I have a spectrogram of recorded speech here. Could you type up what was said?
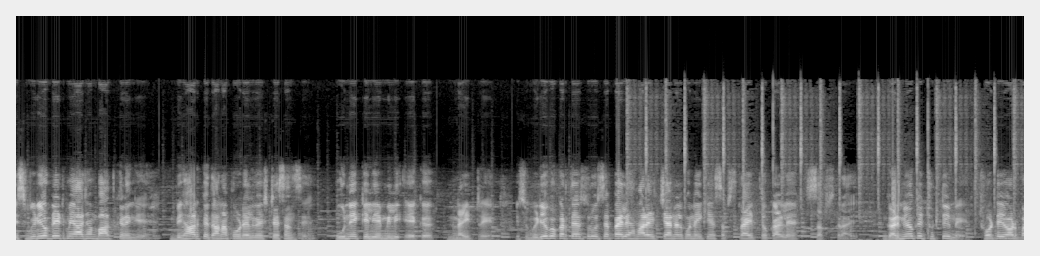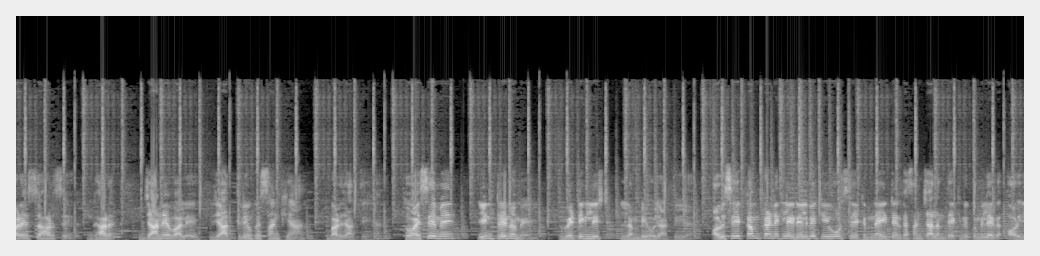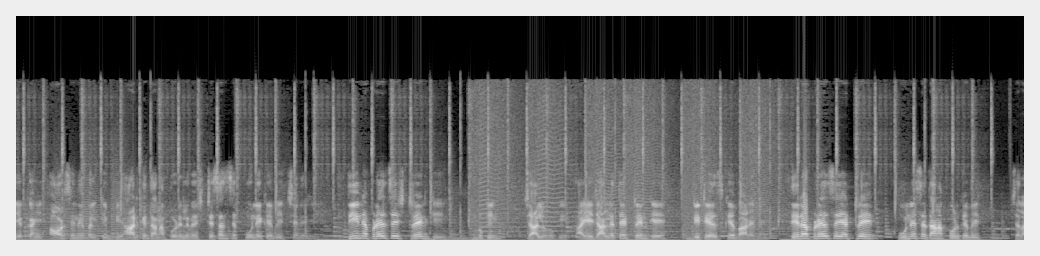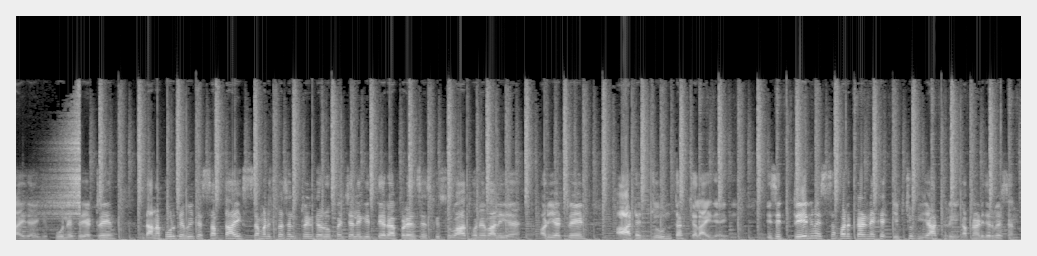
इस video update में आज हम बात करेंगे बिहार के दानापुर रेलवे स्टेशन से पुणे के लिए मिली एक नई ट्रेन। इस वीडियो को करते हैं शुरू। से पहले हमारे चैनल को नहीं किया सब्सक्राइब तो कर लें सब्सक्राइब। गर्मियों की छुट्टी में छोटे और बड़े शहर से घर जाने वाले यात्रियों की संख्या बढ़ जाती है। तो ऐसे में इन ट्रेनों में वेटिंग लिस्ट लंबी हो जाती है और इसे कम करने के लिए रेलवे की ओर से एक नई ट्रेन का संचालन देखने को मिलेगा और ये कहीं और से नहीं, बल्कि बिहार के दानापुर रेलवे स्टेशन से पुणे के बीच चलेगी। तीन अप्रैल से इस ट्रेन की बुकिंग चालू होगी। आइए जान लेते हैं ट्रेन के डिटेल्स के बारे में। तेरह अप्रैल से यह ट्रेन पुणे से दानापुर के बीच चलाई जाएगी। पुणे से यह ट्रेन दानापुर के बीच साप्ताहिक समर स्पेशल ट्रेन के रूप में चलेगी। तेरह अप्रैल से इसकी शुरुआत होने वाली है और यह ट्रेन 8 जून तक चलाई जाएगी। इसे ट्रेन में सफ़र करने के इच्छुक यात्री अपना रिजर्वेशन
